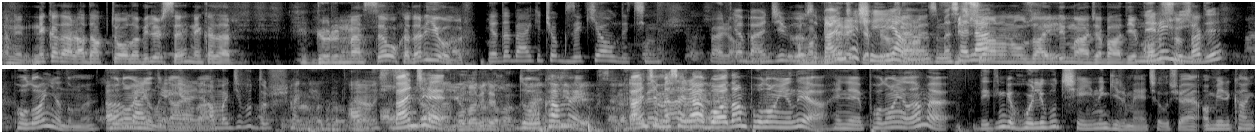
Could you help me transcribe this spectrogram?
Hani ne kadar adapte olabilirse ne kadar görünmezse o kadar iyi olur. Ya da belki çok zeki olduğu için böyle Ya oldu. bence Ama o- bilerek bence şeyi yapıyor zaten. yalnız Biz şu an mesela onu uzaylı mı acaba diye konuşuyorsak nereliydi? Polonyalı mı? Ama Polonyalı belki galiba. yani amacı budur hani anlaşılsın. Bence olabilir. Doğukan Bey. Bence mesela bu adam Polonyalı ya. Hani Polonyalı ama dediğim gibi Hollywood şeyine girmeye çalışıyor. Yani Amerikan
